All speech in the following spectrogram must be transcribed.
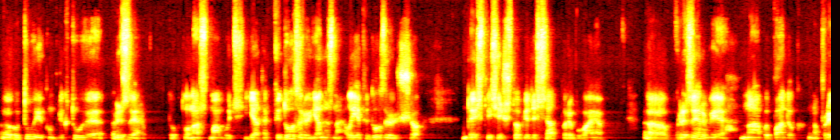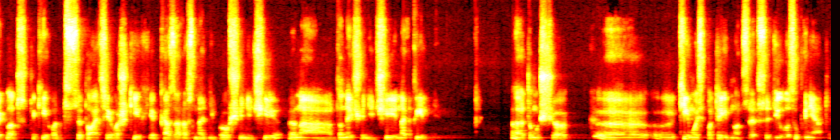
готує і комплектує резерв. Тобто, у нас, мабуть, я так підозрюю, я не знаю, але я підозрюю, що десь 1150 перебуває е, в резерві на випадок, наприклад, таких от ситуацій важких, яка зараз на Дніпровщині, чи на Донеччині, чи на півдні, е, тому що е, е, кимось потрібно це все діло зупиняти.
